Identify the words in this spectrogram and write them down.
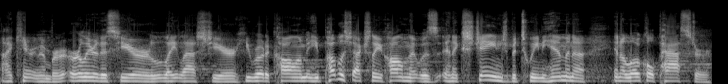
I can't remember, earlier this year or late last year. He wrote a column. He published actually a column that was an exchange between him and a, and a local pastor.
